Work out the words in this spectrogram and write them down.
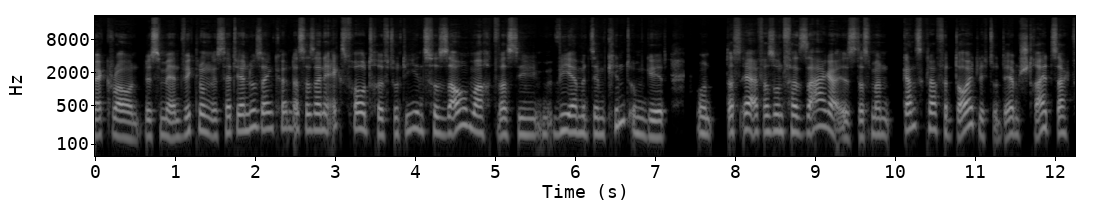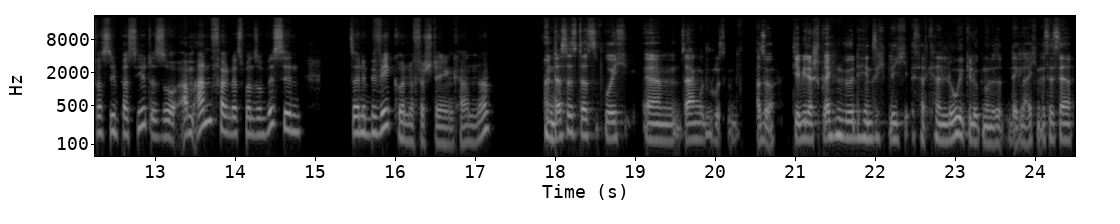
Background, bisschen mehr Entwicklung. Es hätte ja nur sein können, dass er seine Ex-Frau trifft und die ihn zur Sau macht, was sie wie er mit dem Kind umgeht und dass er einfach so 'n Versager ist, dass man ganz klar verdeutlicht und der im Streit sagt, was ihm passiert ist, so am Anfang, dass man so 'n bisschen seine Beweggründe verstehen kann, ne? Und das ist das, wo ich, ähm, sagen würde, also, dir widersprechen würde hinsichtlich, es hat keine Logiklücken so dergleichen. Es ist ja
